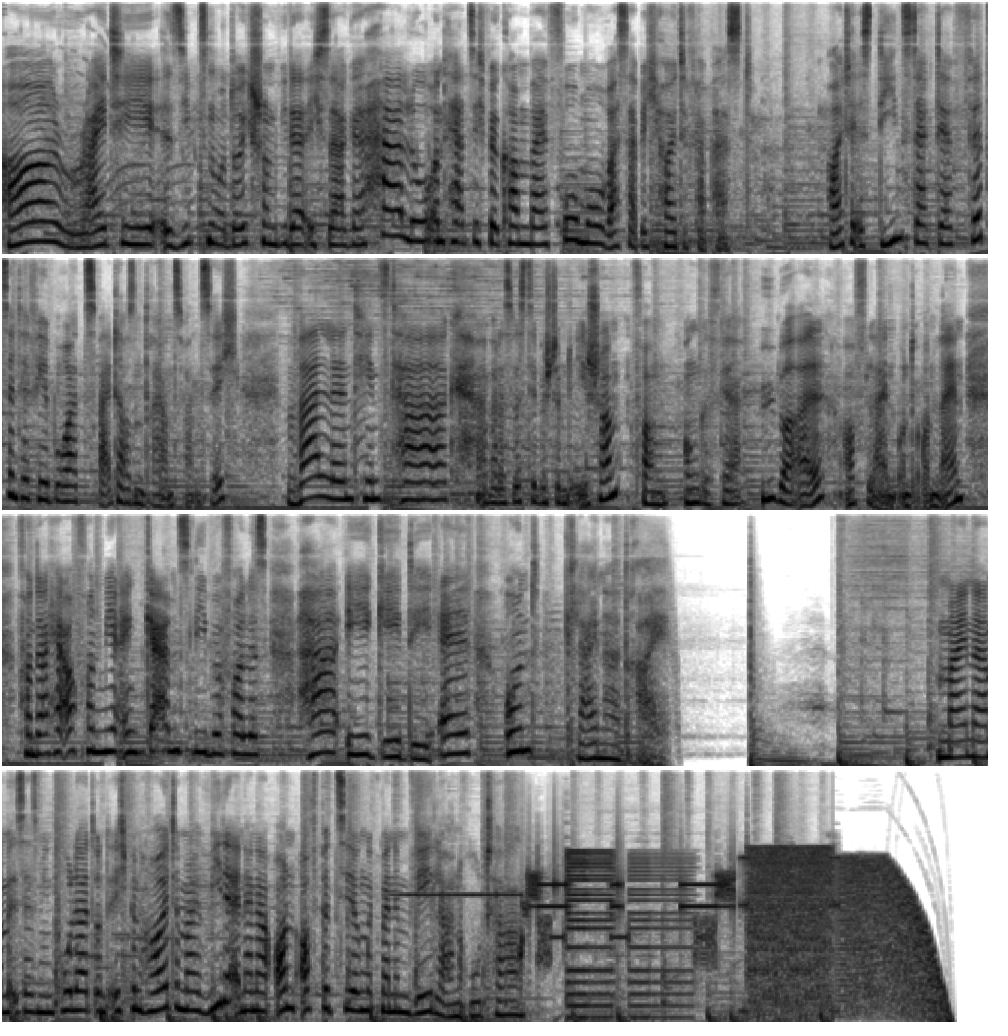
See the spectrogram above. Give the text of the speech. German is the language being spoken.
Alrighty, 17 Uhr durch schon wieder. Ich sage Hallo und herzlich willkommen bei FOMO. Was habe ich heute verpasst? Heute ist Dienstag, der 14. Februar 2023. Valentinstag. Aber das wisst ihr bestimmt eh schon. Von ungefähr überall, offline und online. Von daher auch von mir ein ganz liebevolles H-E-G-D-L und kleiner 3. Mein Name ist Jasmin Polat und ich bin heute mal wieder in einer On-Off-Beziehung mit meinem WLAN-Router.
